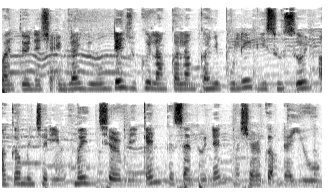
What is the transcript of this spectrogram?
pantun dan syair Melayu dan juga langkah-langkahnya pula disusun agar mencerminkan kesantunan masyarakat Melayu.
